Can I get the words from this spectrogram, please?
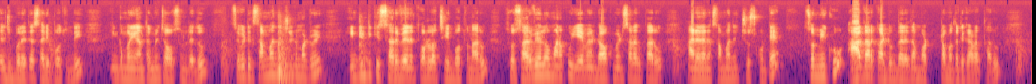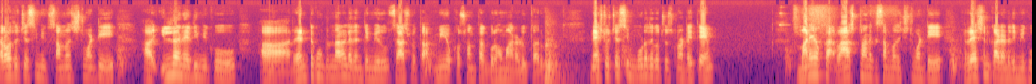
ఎలిజిబుల్ అయితే సరిపోతుంది. ఇంకా మరి అంతకుమించి అవసరం లేదు. సో వీటికి సంబంధించినటువంటి ఇంటింటికి సర్వేని త్వరలో చేయబోతున్నారు. సో సర్వేలో మనకు ఏమేమి డాక్యుమెంట్స్ అడుగుతారు అనే దానికి సంబంధించి చూసుకుంటే సో మీకు ఆధార్ కార్డు ఉందా లేదా మొట్టమొదటిగా అడుగుతారు. తర్వాత వచ్చేసి మీకు సంబంధించినటువంటి ఇల్లు అనేది మీకు రెంట్కు ఉంటున్నారా? లేదంటే మీరు శాశ్వత మీ యొక్క సొంత గృహమా అని అడుగుతారు. నెక్స్ట్ వచ్చేసి మూడోదిగా చూసుకున్నట్టయితే మన యొక్క రాష్ట్రానికి సంబంధించినటువంటి రేషన్ కార్డు అనేది మీకు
